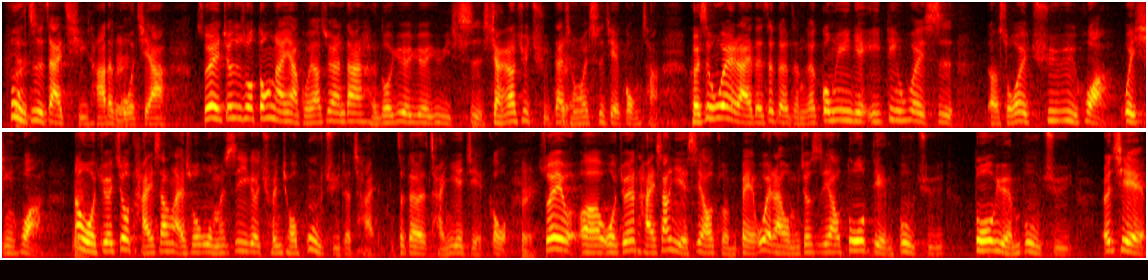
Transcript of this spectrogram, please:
复制在其他的国家。所以就是说，东南亚国家虽然当然很多跃跃欲试，想要去取代成为世界工厂，可是未来的这个整个供应链一定会是呃所谓区域化、卫星化。那我觉得，就台商来说，我们是一个全球布局的产这个产业结构。对。所以呃，我觉得台商也是要准备，未来我们就是要多点布局、多元布局。而且，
